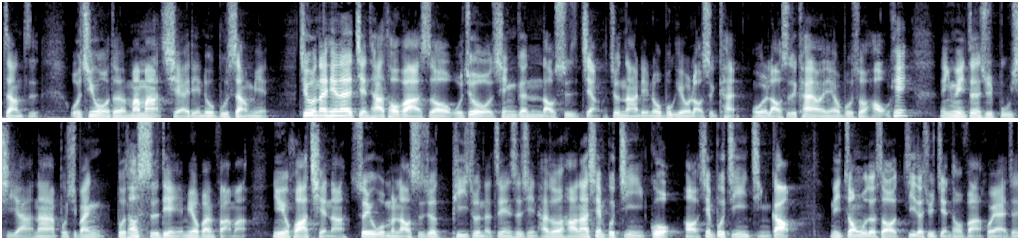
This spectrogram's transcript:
这样子。我请我的妈妈写在联络簿上面。结果那天在检查头发的时候，我就先跟老师讲，就拿联络簿给我老师看。我老师看完联络簿说：“好，OK。”那因为你真的去补习啊，那补习班补到十点也没有办法嘛，因为花钱啊，所以我们老师就批准了这件事情。他说：“好，那先不记你过，好，先不记你警告。你中午的时候记得去剪头发，回来再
